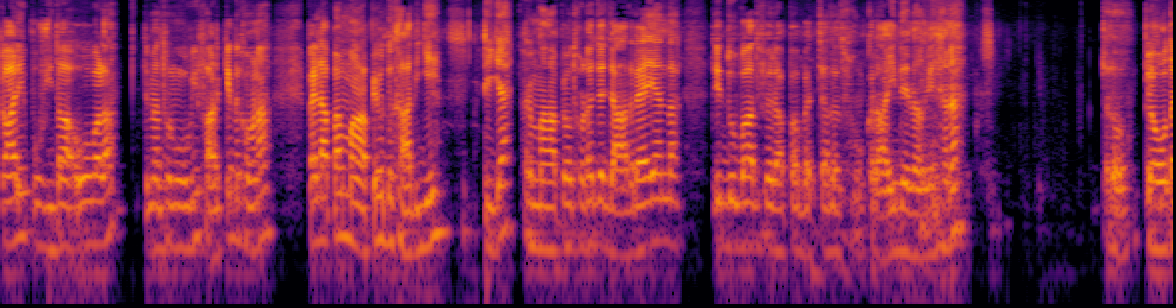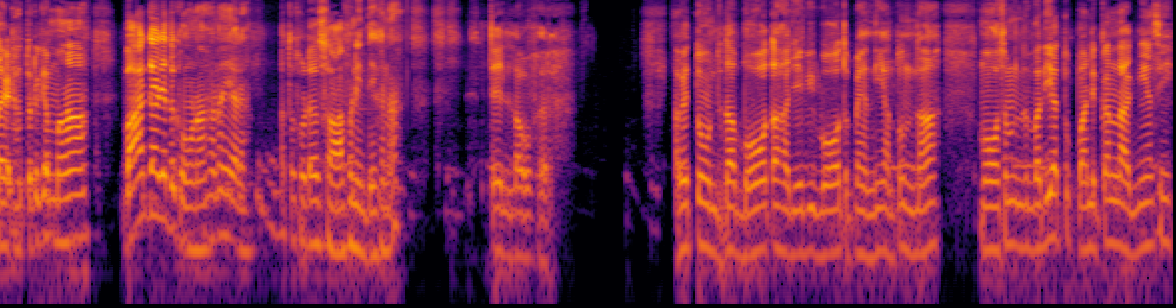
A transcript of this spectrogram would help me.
ਕਾਲੀ ਪੂਛ ਉਹ ਵਾਲਾ, ਤੇ ਮੈਂ ਤੁਹਾਨੂੰ ਉਹ ਵੀ ਫੜ ਕੇ ਦਿਖਾਉਣਾ। ਪਹਿਲਾਂ ਆਪਾਂ ਮਾਪਿਓ ਦਿਖਾ ਦਈਏ, ਠੀਕ ਹੈ? ਫਿਰ ਮਾਪਿਓ ਥੋੜਾ ਜਿਹਾ ਯਾਦ ਰਹਿ ਜਾਂਦਾ, ਤੇ ਤੋਂ ਬਾਅਦ ਫਿਰ ਆਪਾਂ ਬੱਚਾ ਦਾ ਤੁਹਾਨੂੰ ਕਰਾ ਹੀ ਦੇਵਾਂਗੇ, ਹਨਾ? ਚਲੋ ਪਿਓ ਤਾਂ ਹੇਠਾਂ ਤੁਰ ਗਿਆ। ਮਾਂ, ਬਾਹਰ ਜਾ ਕੇ ਦਿਖਾਉਣਾ ਹਨਾ ਯਾਰ। ਆ ਤਾਂ ਥੋੜਾ ਸਾਫ਼ ਨਹੀਂ ਦਿਖਣਾ। ਤੇ ਲਓ ਫਿਰ। ਅਵੇ ਧੁੰਦ ਤਾਂ ਬਹੁਤ ਹਜੇ ਵੀ ਬਹੁਤ ਪੈਂਦੀਆਂ ਧੁੰਦਾਂ। ਮੌਸਮ ਵਧੀਆ ਧੁੱਪਾਂ ਨਿਕਲਣ ਲੱਗ ਗਈਆਂ ਸੀ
